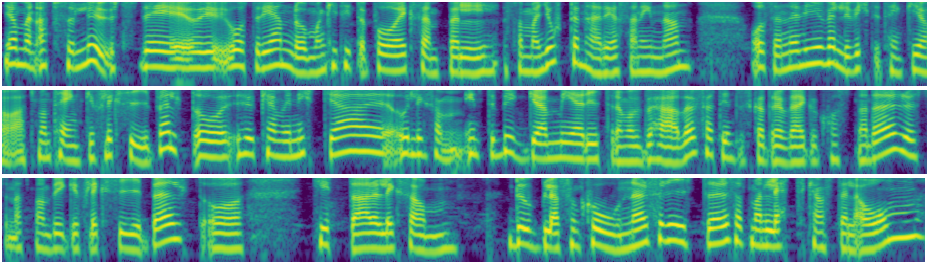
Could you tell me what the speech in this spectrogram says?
Ja men absolut. Det är återigen då, man kan titta på exempel som har gjort den här resan innan. Och sen är det ju väldigt viktigt tänker jag att man tänker flexibelt och hur kan vi nyttja och liksom inte bygga mer ytor än vad vi behöver för att det inte ska dra iväg kostnader utan att man bygger flexibelt och hittar liksom dubbla funktioner för ytor så att man lätt kan ställa om.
